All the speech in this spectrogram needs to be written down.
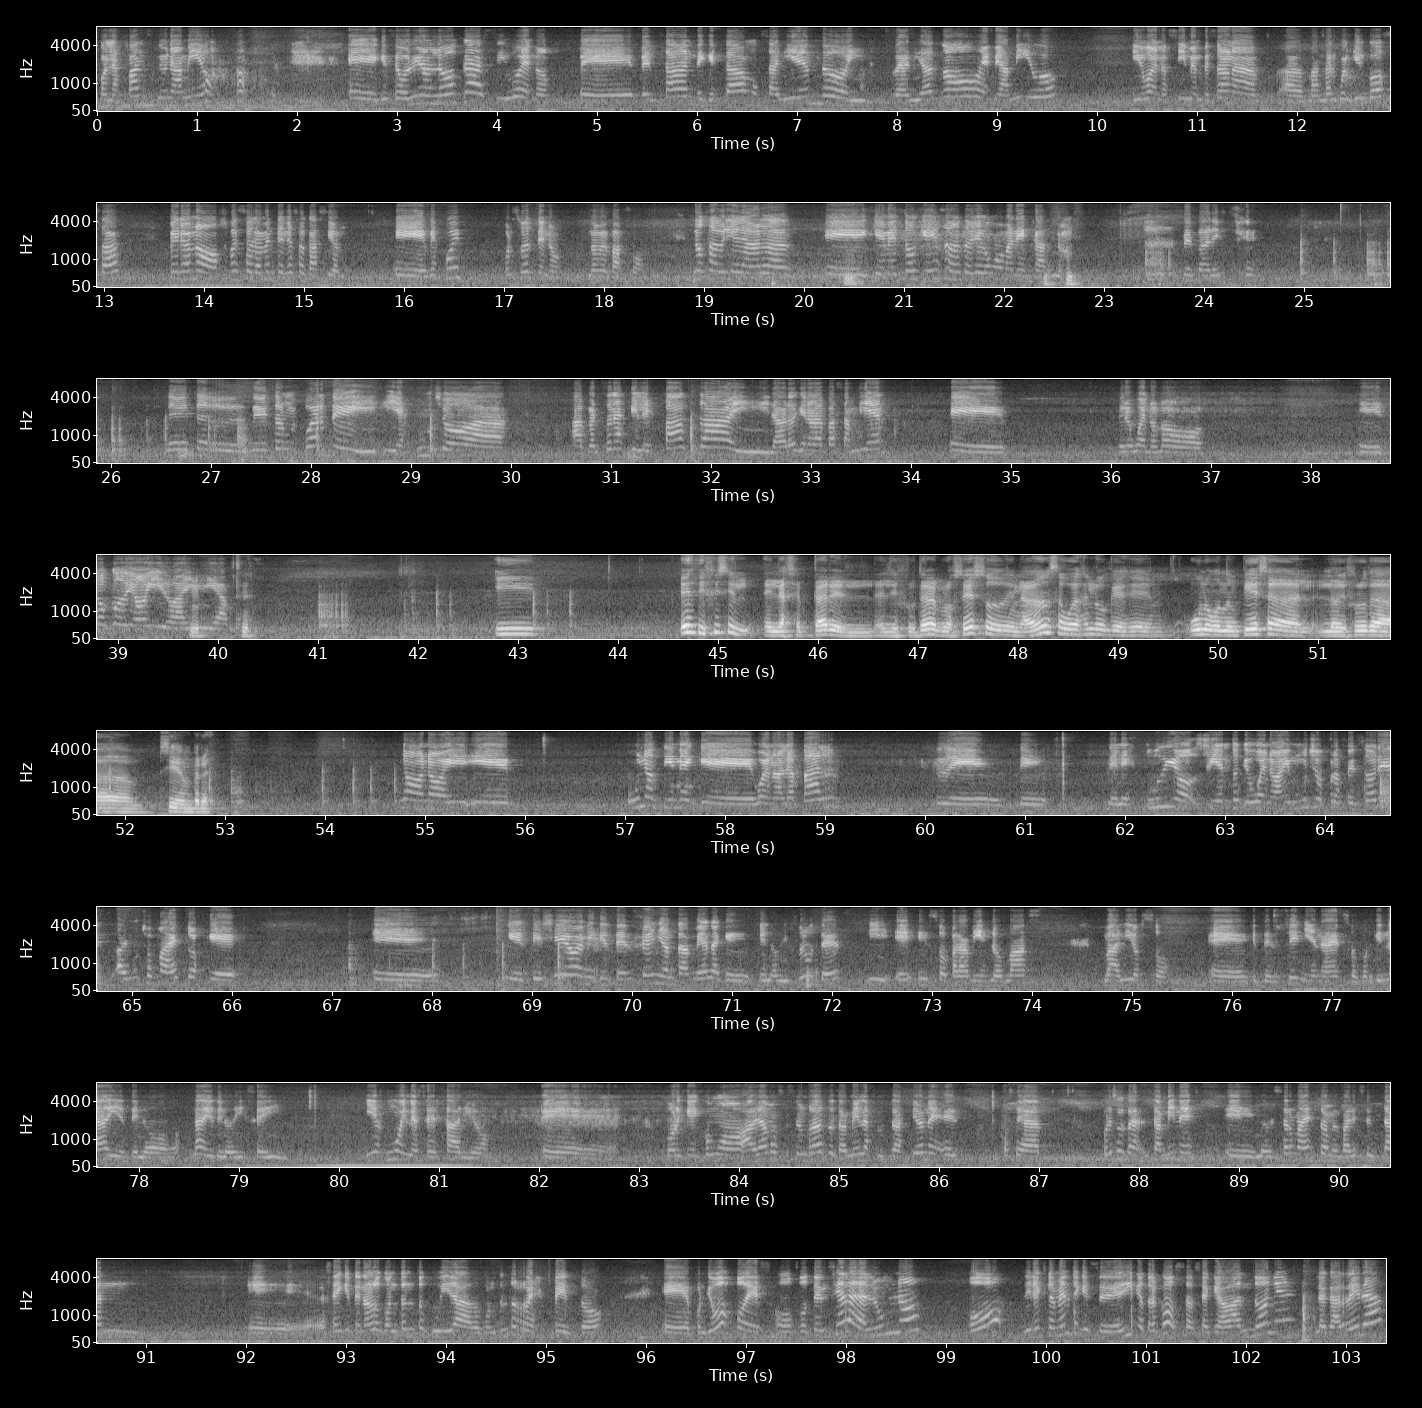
con las fans de un amigo, eh, que se volvieron locas y bueno, eh, pensaban de que estábamos saliendo y en realidad no, es mi amigo. Y bueno, sí, me empezaron a, mandar cualquier cosa, pero no, fue solamente en esa ocasión. Eh, después, por suerte, no, no me pasó. No sabría, la verdad, eh, que me toque eso, no sabría cómo manejarlo, me parece. Debe ser, debe ser muy fuerte y, escucho a, a personas que les pasa y la verdad que no la pasan bien. Eh, pero bueno, no, eh, toco de oído ahí, mm, digamos. Y ¿Es difícil el aceptar, el, disfrutar el proceso en la danza o es algo que uno cuando empieza lo disfruta siempre? No, no, tiene que, bueno, a la par del estudio, siento que, bueno, hay muchos profesores, hay muchos maestros que eh, que te llevan y que te enseñan también a que, lo disfrutes y eh, eso para mí es lo más valioso, eh, que te enseñen a eso, porque nadie te lo, nadie te lo dice y, y es muy necesario. Eh, porque como hablamos hace un rato, también la frustración es, o sea, por eso también es eh, lo de ser maestro me parece tan, eh, o sea, hay que tenerlo con tanto cuidado, con tanto respeto, eh, porque vos podés o potenciar al alumno o directamente que se dedique a otra cosa, o sea, que abandone la carrera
